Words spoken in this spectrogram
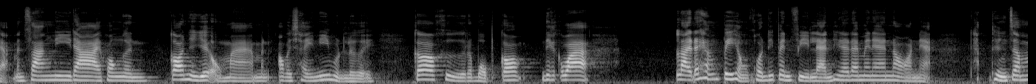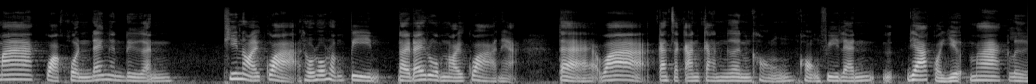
อะมันสร้างหนี้ได้พอเงินก้อนเยอะๆออกมา มันเอาไปใช้หนี้หมดเลย ก็คือระบบก็เรียกว่ารายได้ทั้งปีของคนที่เป็นฟรีแลนซ์ที่ได้ไม่แน่นอนเนี่ย ถึงจะมากกว่าคนได้เงินเดือนที่น้อยกว่าทั้งทั้งปีรายได้รวมน้อยกว่าเนี่ยแต่ว่าการจัดการการเงินของของฟรีแลนซ์ยากกว่าเยอะมากเลย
